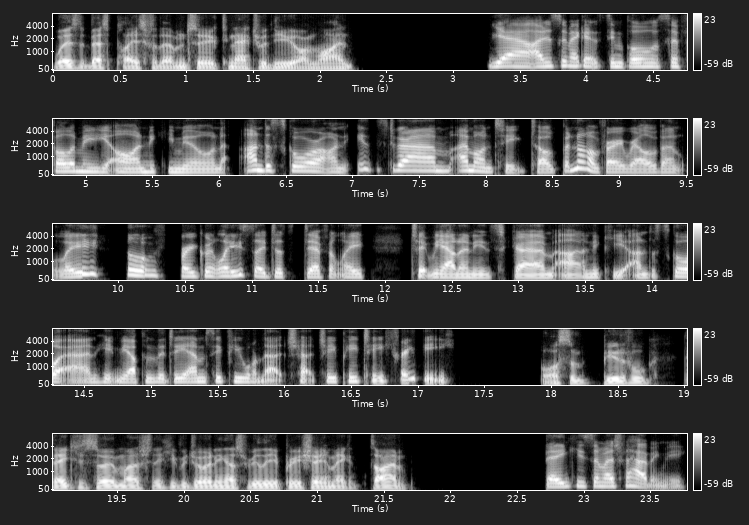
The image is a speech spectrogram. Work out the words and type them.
where's the best place for them to connect with you online? Yeah, I just want to make it simple. So follow me on Nikki Milne underscore on Instagram. I'm on TikTok, but not very relevantly or frequently. So just definitely check me out on Instagram, uh, Nikki underscore, and hit me up in the DMs if you want that Chat GPT freebie. Awesome. Beautiful. Thank you so much, Nikki, for joining us. Really appreciate you making the time. Thank you so much for having me.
